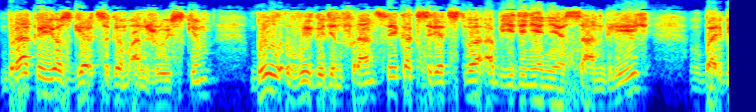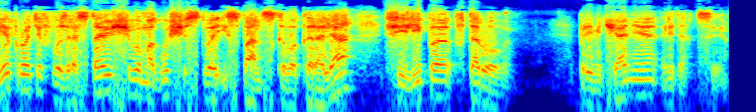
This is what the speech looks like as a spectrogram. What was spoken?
Брак ее с герцогом Анжуйским был выгоден Франции как средство объединения с Англией в борьбе против возрастающего могущества испанского короля Филиппа II. Примечание редакции.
